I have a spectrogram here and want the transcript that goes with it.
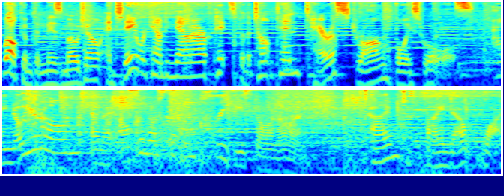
Welcome to Ms. Mojo, and today we're counting down our picks for the top 10 Tara Strong voice roles. I know you're home, and I also know something creepy's going on. Time to find out what.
